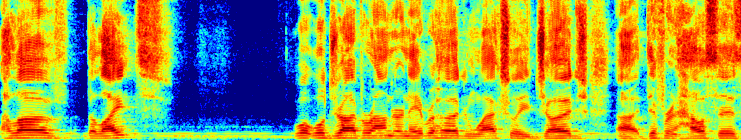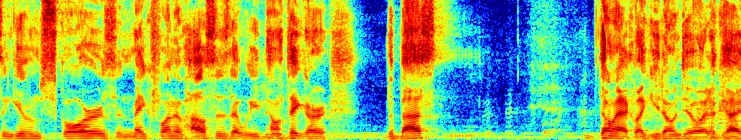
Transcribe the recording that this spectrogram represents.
I love the lights. We'll, we'll drive around our neighborhood and we'll actually judge uh, different houses and give them scores and make fun of houses that we don't think are the best. Don't act like you don't do it, okay?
